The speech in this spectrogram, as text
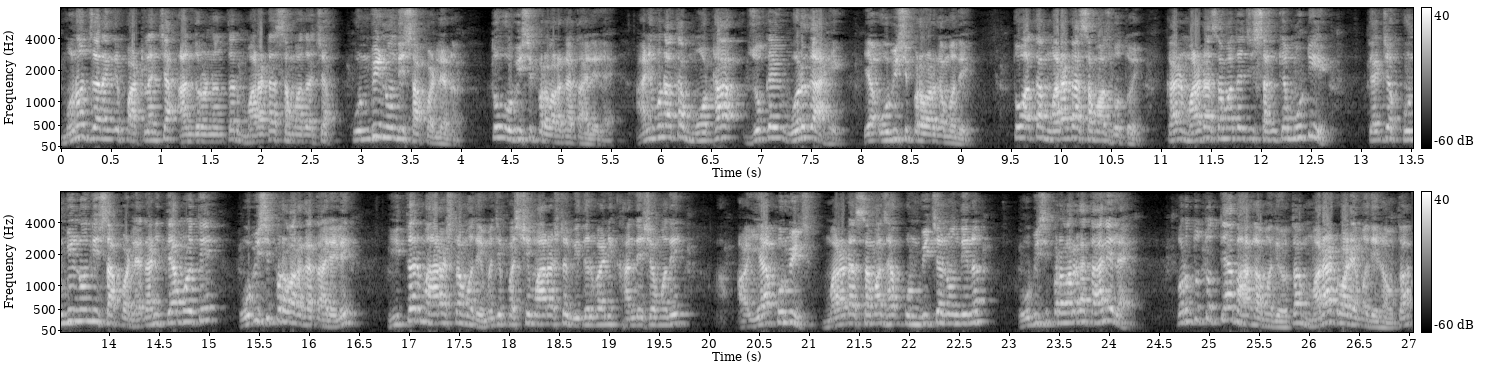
मनोज जरांगे पाटलांच्या आंदोलनानंतर मराठा समाजाच्या कुणबी नोंदी सापडल्यानं तो ओबीसी प्रवर्गात आलेला आहे. आणि म्हणून आता मोठा जो काही वर्ग आहे या ओबीसी प्रवर्गामध्ये तो आता मराठा समाज होतोय. कारण मराठा समाजाची संख्या मोठी आहे. त्यांच्या कुणबी नोंदी सापडल्यात आणि त्यामुळे ते ओबीसी प्रवर्गात आलेले इतर महाराष्ट्रामध्ये म्हणजे पश्चिम महाराष्ट्र विदर्भ आणि खानदेशामध्ये यापूर्वीच मराठा समाज हा कुणबीच्या नोंदीनं ओबीसी प्रवर्गात आलेला आहे. परंतु तो त्या भागामध्ये होता मराठवाड्यामध्ये नव्हता.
